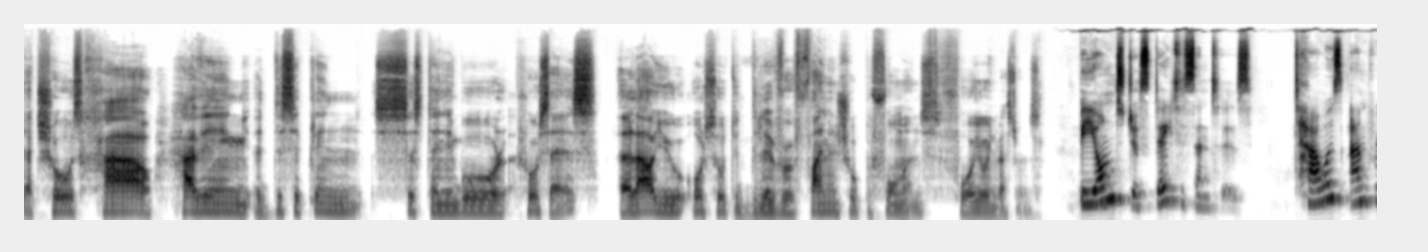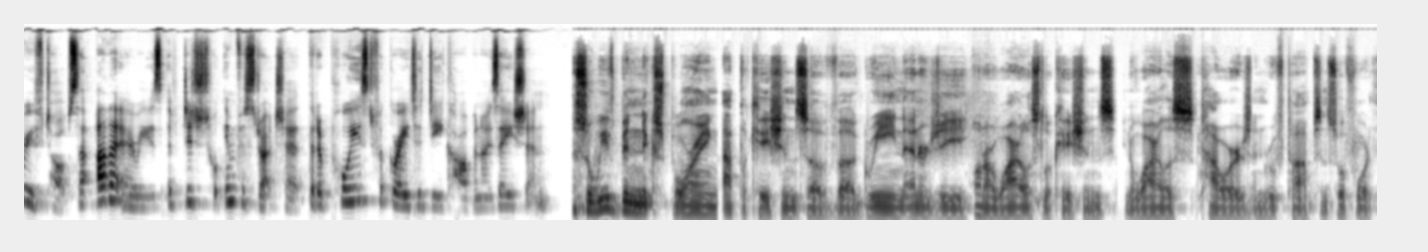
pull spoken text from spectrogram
that shows how having a disciplined, sustainable process allow you also to deliver financial performance for your investors. Beyond just data centres, towers and rooftops are other areas of digital infrastructure that are poised for greater decarbonisation. So, we've been exploring applications of uh, green energy on our wireless locations, you know, wireless towers and rooftops and so forth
